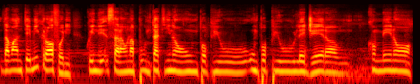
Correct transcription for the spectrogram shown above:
davanti ai microfoni, quindi sarà una puntatina un po' più, un po' più leggera, con meno,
